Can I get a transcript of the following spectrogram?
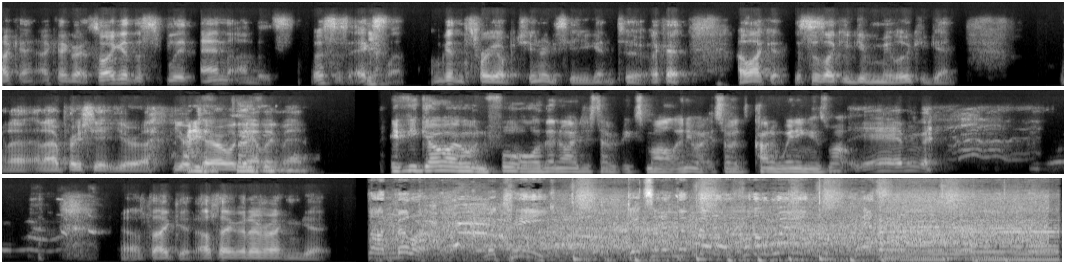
Okay, okay, great. So I get the split and unders. This is excellent. I'm getting three opportunities here. You're getting two. Okay, I like it. This is like you're giving me Luke again, and I, and I appreciate you're you're a terrible gambling man. If you go 0 and 4, then I just have a big smile anyway. So it's kind of winning as well. Yeah. I'll take it. I'll take whatever I can get. on Miller. McKee gets it in the middle for the win.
